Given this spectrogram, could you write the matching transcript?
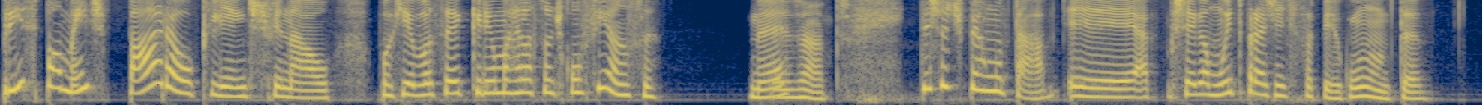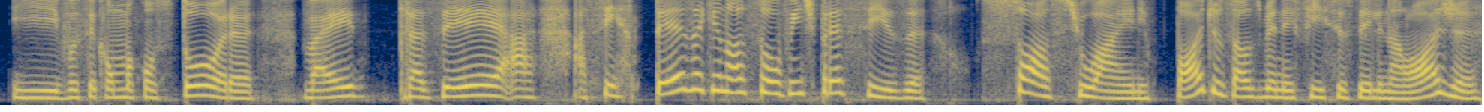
principalmente para o cliente final, porque você cria uma relação de confiança. Né? Exato. Deixa eu te perguntar, é, chega muito pra gente essa pergunta, e você, como uma consultora, vai trazer a, a certeza que o nosso ouvinte precisa sócio Wine pode usar os benefícios dele na loja?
